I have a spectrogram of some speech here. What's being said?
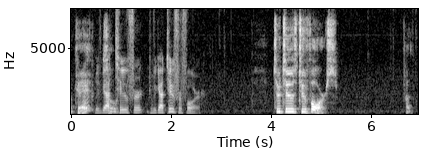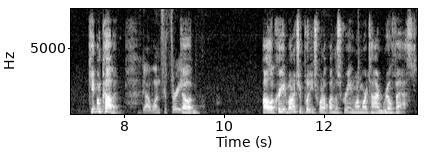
Okay. We've got So, two for we got two for four. two twos, two fours. Uh, Keep them coming. We've got one for three. So, Apollo Creed, why don't you put each one up on the screen one more time, real fast?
